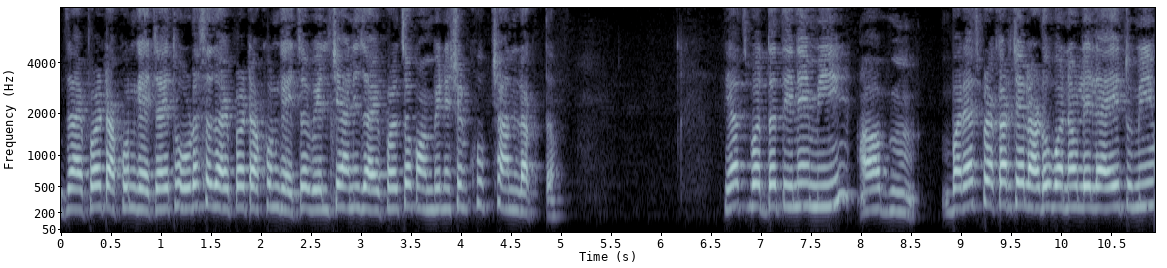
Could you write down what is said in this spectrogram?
जायफळ टाकून घ्यायचं आहे. थोडंसं जायफळ टाकून घ्यायचं वेलची आणि जायफळचं कॉम्बिनेशन खूप छान लागतं. याच पद्धतीने मी बऱ्याच प्रकारचे लाडू बनवलेले आहे. तुम्ही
